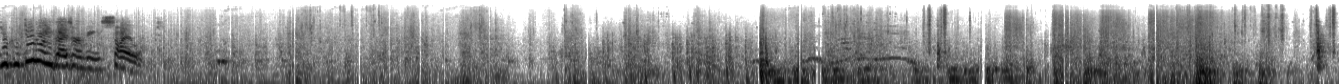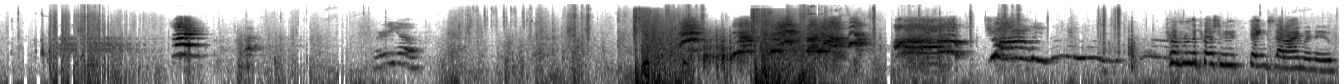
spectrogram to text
You do know you guys aren't being silent. Hi! Where do you go? Oh, Charlie! Turn from the person who thinks that I'm a noob.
